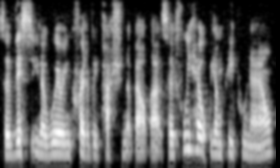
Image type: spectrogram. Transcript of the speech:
So, this, you know, we're incredibly passionate about that. So, if we help young people now,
